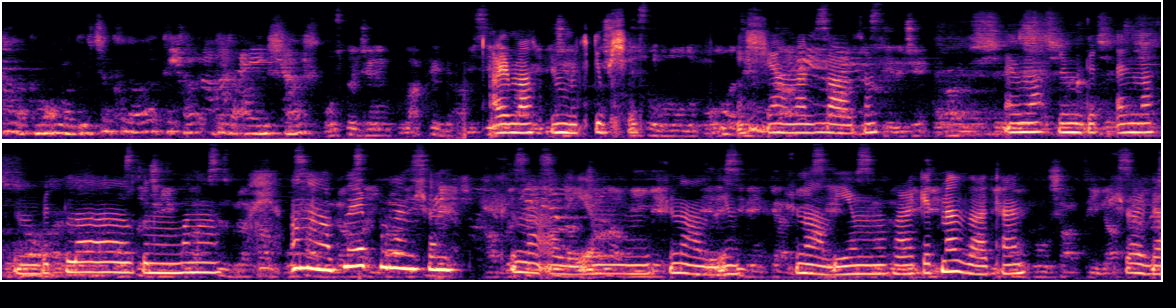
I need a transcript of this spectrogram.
Kan akımı olmadığı için kulağı tekrar geri almışlar. Postacının kulak tedavisi Elmas, verici. zümrüt gibi bir şey. Eşyalar lazım. Elmas zümrüt, elmas zümrüt lazım bana. Ana bu hep buradan şunu, alayım, abiyle şunu alayım, denk geldiyse şunu alayım. Fark etmez zaten. Şöyle.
